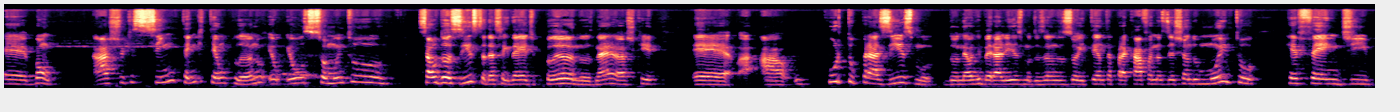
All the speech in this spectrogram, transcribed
É, bom, acho que sim, tem que ter um plano. Eu, eu sou muito saudosista dessa ideia de planos, né? Eu acho que é, a, a, o curto prazismo do neoliberalismo dos anos 80 para cá foi nos deixando muito refém de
